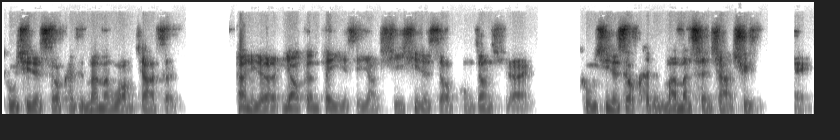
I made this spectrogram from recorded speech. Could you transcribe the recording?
吐气的时候开始慢慢往下沉。那你的腰跟背也是一样，吸气的时候膨胀起来，吐气的时候开始慢慢沉下去。哎。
